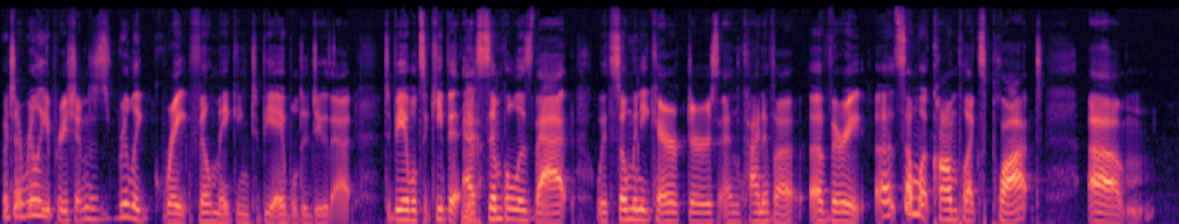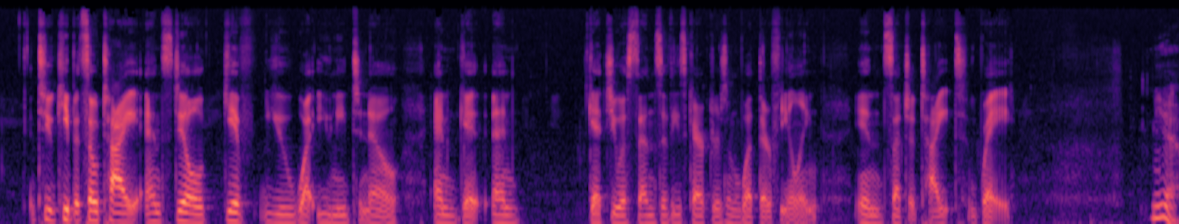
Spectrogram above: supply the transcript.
which I really appreciate. And it's really great filmmaking to be able to do that, to be able to keep it Yeah. as simple as that with so many characters and kind of a a very uh, somewhat complex plot. Um, to keep it so tight and still give you what you need to know and get and get you a sense of these characters and what they're feeling in such a tight way. Yeah.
